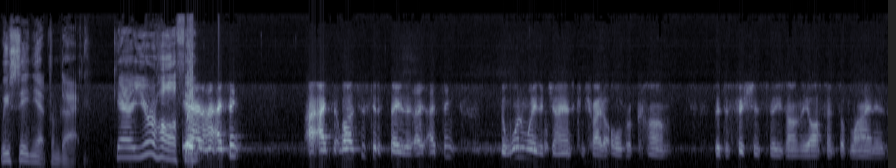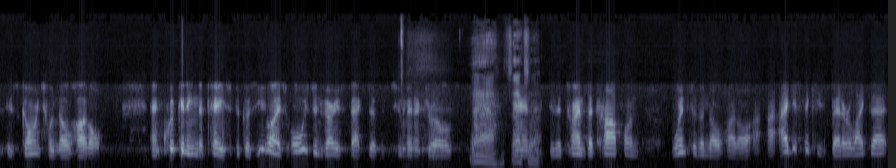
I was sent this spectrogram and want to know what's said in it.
we've seen yet from Dak. Gary, you're Hall of Fame. Yeah, I I think. I, I well, I was just going to say that I, I think the one way the Giants can try to overcome the deficiencies on the offensive line is, is going to a no huddle and quickening the pace because Eli's always been very effective in two minute drills. Yeah, and excellent. in the times that Coughlin went to the no huddle, I, I just think he's better like that.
